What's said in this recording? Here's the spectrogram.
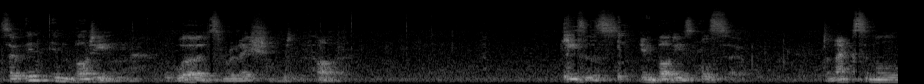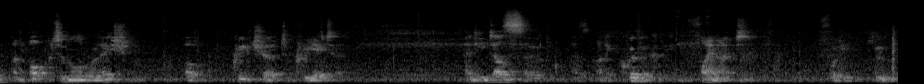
So in embodying the Word's relation to the Father, Jesus embodies also the maximal and optimal relation of creature to creator. And he does so as unequivocally finite, fully human.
